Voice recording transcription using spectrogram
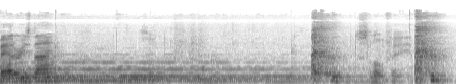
Battery's dying? Slow fade.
